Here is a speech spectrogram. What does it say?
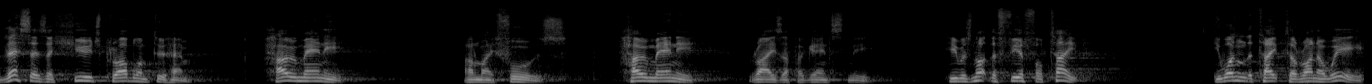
this is a huge problem to him. How many are my foes? How many rise up against me? He was not the fearful type. He wasn't the type to run away,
